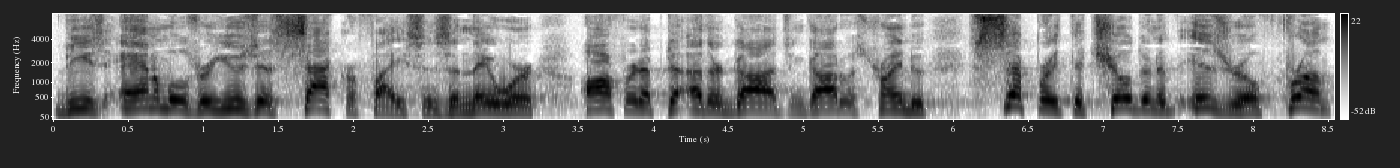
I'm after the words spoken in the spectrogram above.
these animals were used as sacrifices and they were offered up to other gods. And God was trying to separate the children of Israel from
